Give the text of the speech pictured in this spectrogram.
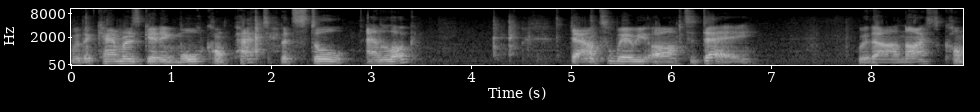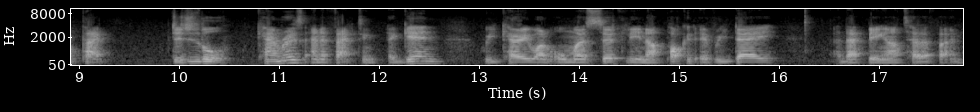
with the cameras getting more compact but still analog down to where we are today with our nice compact digital cameras and in fact again we carry one almost certainly in our pocket every day and that being our telephone.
